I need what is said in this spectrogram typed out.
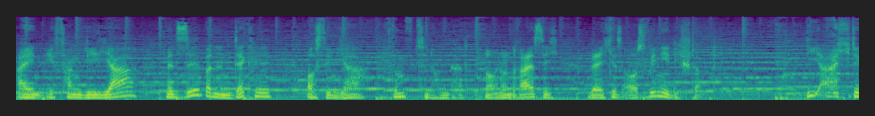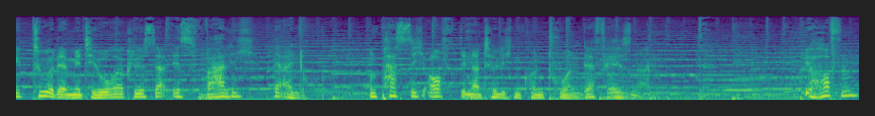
ein Evangeliar mit silbernen Deckel aus dem Jahr 1539, welches aus Venedig stammt. Die Architektur der Meteora-Klöster ist wahrlich beeindruckend und passt sich oft den natürlichen Konturen der Felsen an. Wir hoffen,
